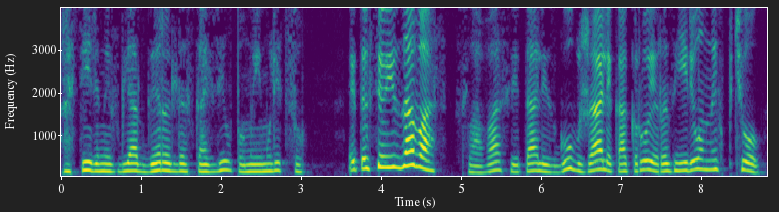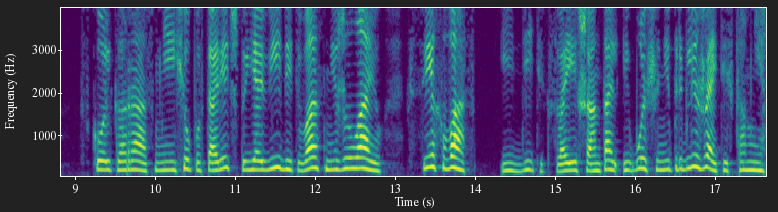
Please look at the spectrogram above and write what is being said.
Растерянный взгляд Геральда скользил по моему лицу. Это все из-за вас!» Слова слетали с губ, жали, как рой разъяренных пчел. «Сколько раз мне еще повторять, что я видеть вас не желаю! Всех вас! Идите к своей Шанталь и больше не приближайтесь ко мне!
